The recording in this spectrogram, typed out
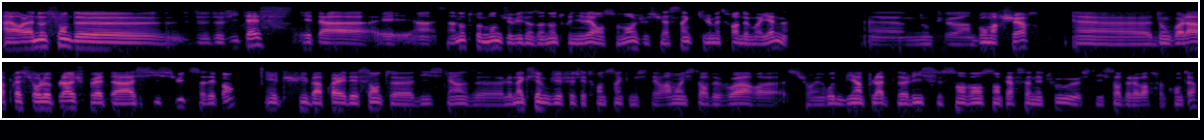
alors la notion de, de, de vitesse est à c'est un autre monde. Je vis dans un autre univers en ce moment. Je suis à 5 km/h de moyenne, euh, donc euh, un bon marcheur. Euh, donc voilà. Après sur le plat, je peux être à 6-8, ça dépend. Et puis bah, après les descentes 10, 15. le maximum que j'ai fait c'est 35, mais c'était vraiment histoire de voir euh, sur une route bien plate, lisse, sans vent, sans personne et tout. Euh, c'était histoire de l'avoir sur le compteur.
